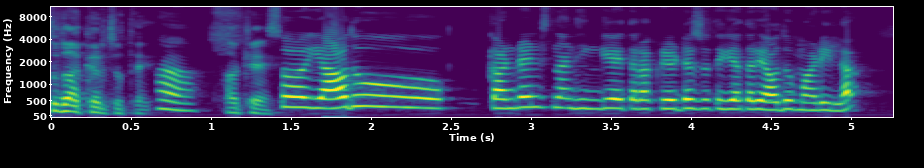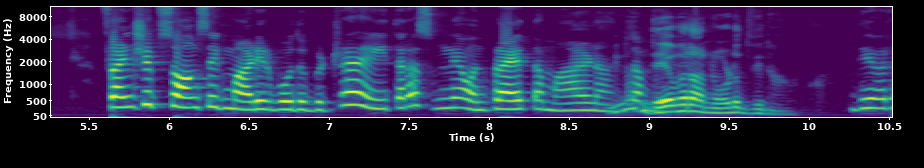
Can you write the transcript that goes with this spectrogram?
ಸುಧಾಕರ್ ಜೊತೆ. ಹಾ. ಓಕೆ ಸೊ ಯಾವುದು ಕಂಟೆಂಟ್ಸ್ ನಾನು ಹಿಂಗೆ ಈ ಥರ ಕ್ರಿಯೇಟರ್ಸ್ ಜೊತೆಗೆ ಆ ಥರ ಯಾವುದೂ ಮಾಡಿಲ್ಲ. ಫ್ರೆಂಡ್ಶಿಪ್ ಸಾಂಗ್ಸಿಗೆ ಮಾಡಿರ್ಬೋದು ಬಿಟ್ರೆ ಈ ತರ ಸುಮ್ಮನೆ ಒಂದು ಪ್ರಯತ್ನ ಮಾಡೋಣ ಅಂತ ದೇವರ ನೋಡಿದ್ವಿ ನಾವು. ದೇವರ?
